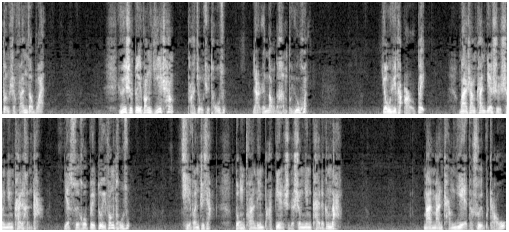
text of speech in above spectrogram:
更是烦躁不安。于是对方一唱，他就去投诉，两人闹得很不愉快。由于他耳背，晚上看电视声音开得很大，也随后被对方投诉。气愤之下，董传林把电视的声音开得更大了。漫漫长夜，他睡不着，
